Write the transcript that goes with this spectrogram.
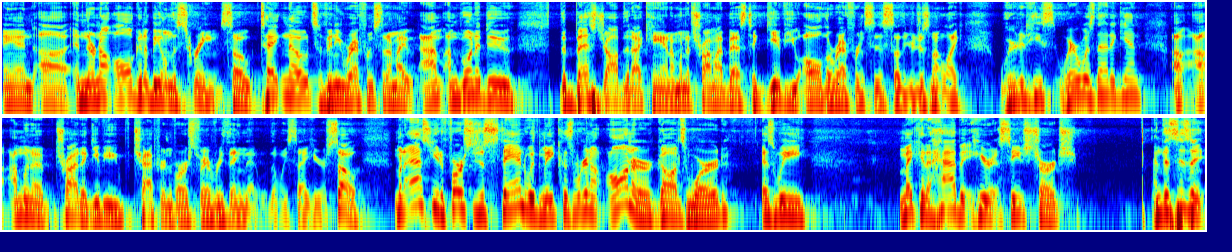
and uh, and they're not all going to be on the screen. So take notes of any reference that I might. I'm, I'm going to do the best job that I can. I'm going to try my best to give you all the references so that you're just not like, where did he? Where was that again? I, am going to try to give you chapter and verse for everything that that we say here. So I'm going to ask you to first just stand with me because we're going to honor God's word as we make it a habit here at Seeds Church. And this isn't,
